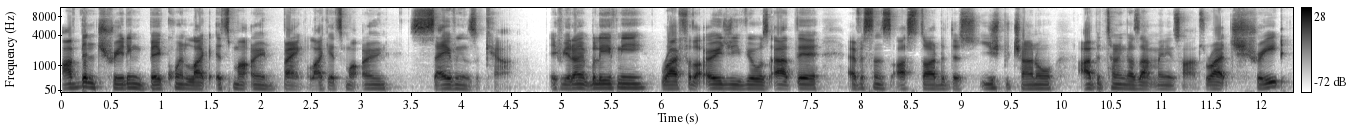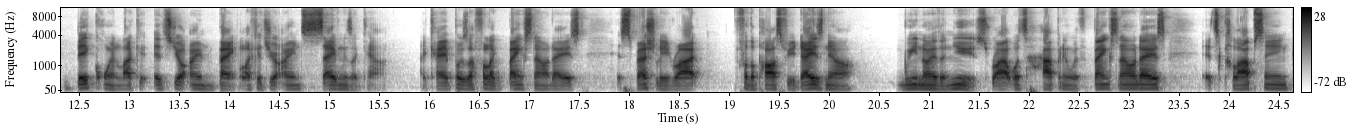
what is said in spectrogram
I've been treating Bitcoin like it's my own bank, like it's my own savings account. If you don't believe me, right for the OG viewers out there, ever since I started this YouTube channel, I've been telling guys that many times, right? Treat Bitcoin like it's your own bank, like it's your own savings account, okay? Because I feel like banks nowadays, especially, right, for the past few days now, we know the news, right? What's happening with banks nowadays, it's collapsing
